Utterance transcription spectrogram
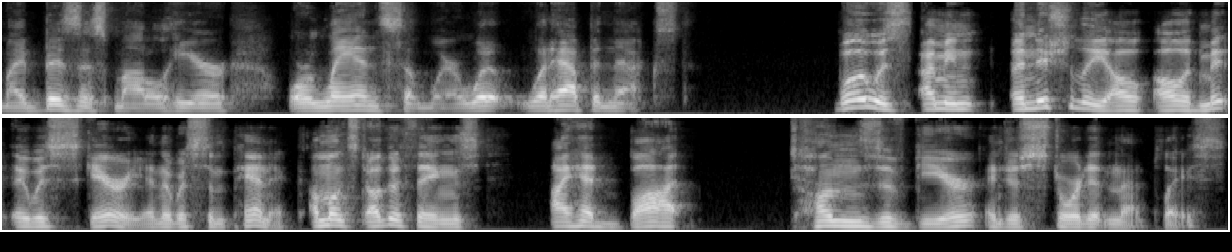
my business model here or land somewhere. What what happened next? Well, it was. I mean, initially, I'll I'll admit it was scary and there was some panic amongst other things I had bought tons of gear and just stored it in that place.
